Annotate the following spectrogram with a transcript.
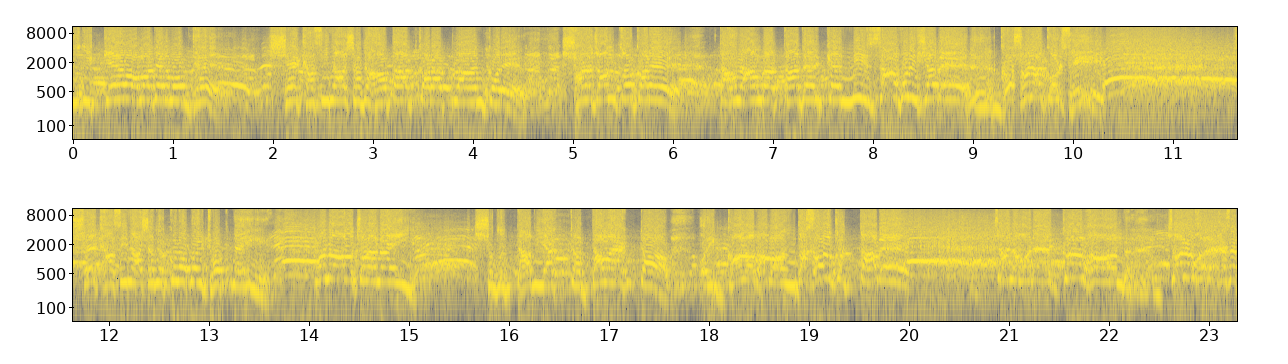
যদি কেউ আমাদের মধ্যে শেখ হাসিনার সাথে হঠাৎ করার প্ল্যান করে, ষড়যন্ত্র করে, তাহলে আমরা তাদেরকে মির্জাফর হিসাবে ঘোষণা করছি। শেখ হাসিনার সাথে কোনো বৈঠক নেই, কোনো আলোচনা নেই। শুধু দাবি একটা, দাওয়া একটা, ওই গণভবন দখল করতে হবে জনগণের গণভবন জনগণের কাছে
